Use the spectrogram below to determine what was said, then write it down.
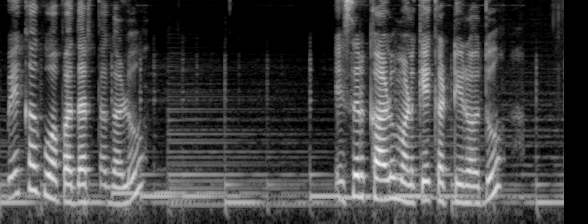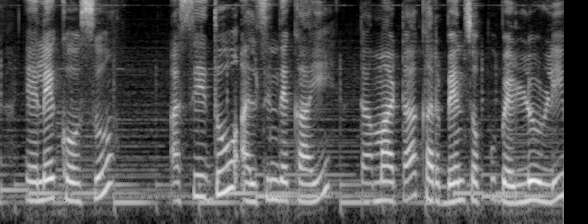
ಬೇಕಾಗುವ ಪದಾರ್ಥಗಳು? ಹೆಸರು ಕಾಳು ಮೊಳಕೆ ಕಟ್ಟಿರೋದು ಎಲೆಕೋಸು ಹಸಿದು ಅಲಸಿಂದೆಕಾಯಿ, ಟಮಾಟ, ಕರ್ಬೇವಿನ ಸೊಪ್ಪು, ಬೆಳ್ಳುಳ್ಳಿ,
